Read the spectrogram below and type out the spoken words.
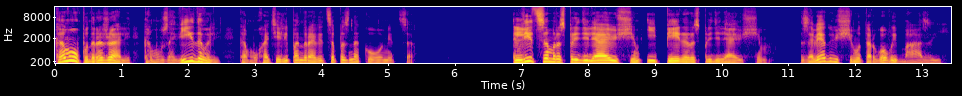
кому подражали, кому завидовали, кому хотели понравиться, познакомиться. Лицам распределяющим и перераспределяющим, заведующему торговой базой,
